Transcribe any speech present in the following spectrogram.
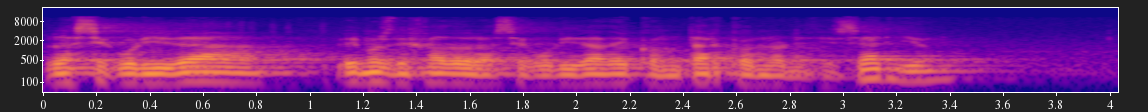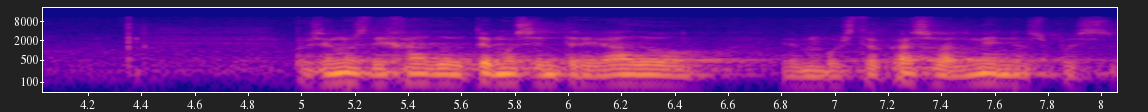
La seguridad, hemos dejado la seguridad de contar con lo necesario, pues hemos dejado, te hemos entregado, en vuestro caso al menos, pues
